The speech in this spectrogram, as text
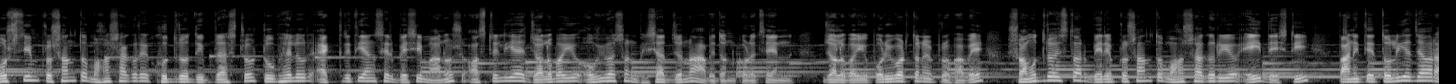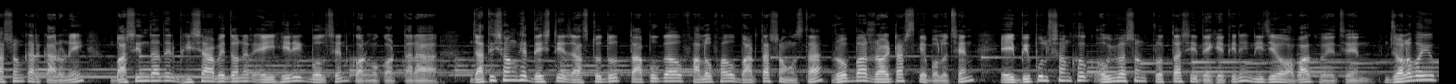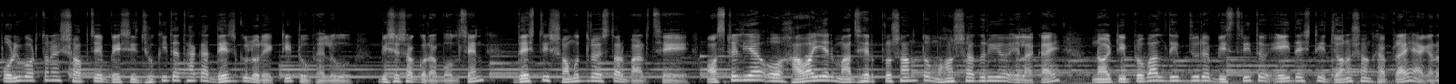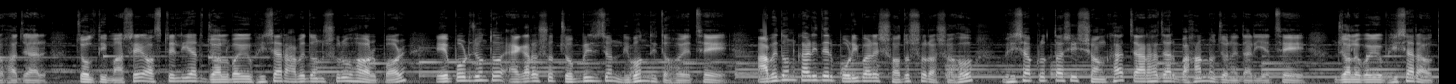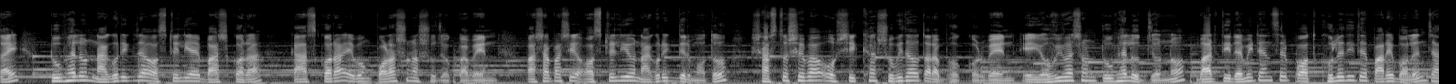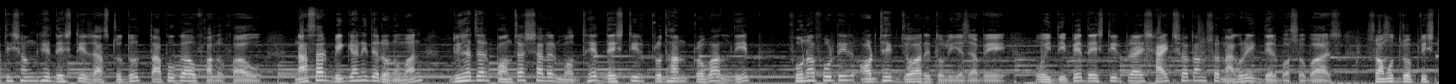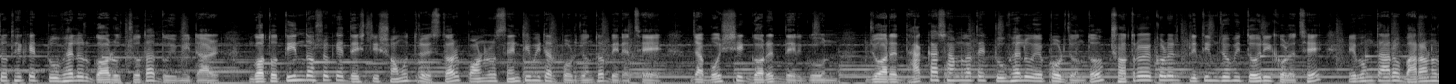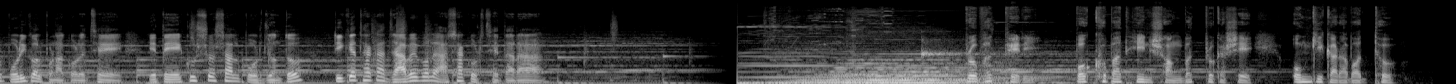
পশ্চিম প্রশান্ত মহাসাগরের ক্ষুদ্র দ্বীপরাষ্ট্র টুভেলুর এক তৃতীয়াংশের বেশি মানুষ অস্ট্রেলিয়ায় জলবায়ু অভিবাসন ভিসার জন্য আবেদন করেছেন। জলবায়ু পরিবর্তনের প্রভাবে সমুদ্র স্তর বেড়ে প্রশান্ত মহাসাগরীয় এই দেশটি পানিতে তলিয়ে যাওয়ার আশঙ্কার কারণে বাসিন্দাদের ভিসা আবেদনের এই হিরিক বলছেন কর্মকর্তারা। জাতিসংঘে দেশটির রাষ্ট্রদূত তাপুগাও ফালোফাও বার্তা সংস্থা রোববার রয়টার্সকে বলেছেন, এই বিপুল সংখ্যক অভিবাসন প্রত্যাশী দেখে তিনি নিজেও অবাক হয়েছেন। জলবায়ু পরিবর্তনের সবচেয়ে বেশি ঝুঁকিতে থাকা দেশগুলোর একটি টু ভ্যালু। বিশেষজ্ঞরা বলছেন দেশটির সমুদ্র স্তর বাড়ছে। অস্ট্রেলিয়া ও হাওয়াইয়ের মাঝের প্রশান্ত মহাসাগরীয় এলাকায় নয়টি প্রবাল দ্বীপ জুড়ে বিস্তৃত এই দেশটির জনসংখ্যা প্রায় এগারো হাজার। চলতি মাসে অস্ট্রেলিয়ার জলবায়ু ভিসার আবেদন শুরু হওয়ার পর এ পর্যন্ত এগারোশো চব্বিশ জন নিবন্ধিত হয়েছে। আবেদনকারীদের পরিবারের সদস্যরা সহ ভিসা প্রত্যাশীর সংখ্যা চার হাজার বাহান্ন জনে দাঁড়িয়েছে। জলবায়ু ভিসার আওতায় টুভ্যালুর নাগরিকরা অস্ট্রেলিয়ায় বাস করা কাজ করা এবং পড়াশোনার সুযোগ পাবেন। পাশাপাশি অস্ট্রেলীয় নাগরিকদের মতো স্বাস্থ্যসেবা ও শিক্ষা সুবিধাও তারা ভোগ করবেন। এই অভিবাসন টু ভ্যালুর জন্য বাড়তি রেমিট্যান্সের পথ খুলে দিতে পারে বলেন জাতিসংঘে দেশটির রাষ্ট্রদূত তাপুগাও ফালোফাও। নাসার বিজ্ঞানীদের অনুমান, দুই হাজার পঞ্চাশ সালের মধ্যে দেশটির প্রধান প্রবাল দ্বীপ ফুনাফুটির অর্ধেক জোয়ারে তলিয়ে যাবে। ওই দ্বীপে দেশটির প্রায় ষাট শতাংশ নাগরিকদের বসবাস। সমুদ্র পৃষ্ঠ থেকে টুভ্যালুর গড় উচ্চতা দুই মিটার। গত তিন দশকে দেশটির সমুদ্র স্তর পনেরো সেন্টিমিটার পর্যন্ত বেড়েছে, যা বৈশ্বিক গড়ের দেড় গুণ। জোয়ারের ধাক্কা সামলাতে টুভ্যালু এ পর্যন্ত সতেরো একরের কৃত্রিম জমি তৈরি করেছে এবং তা আরও বাড়ানোর পরিকল্পনা করেছে। এতে একুশশো সাল পর্যন্ত টিকে থাকা যাবে বলে আশা করছে তারা। প্রভাত ফেরি পক্ষপাতহীন সংবাদ প্রকাশে অঙ্গীকারাবদ্ধ।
